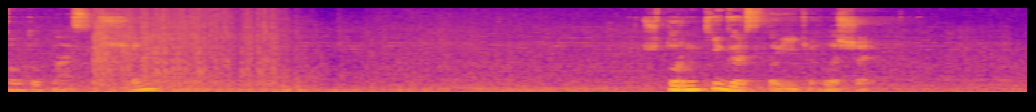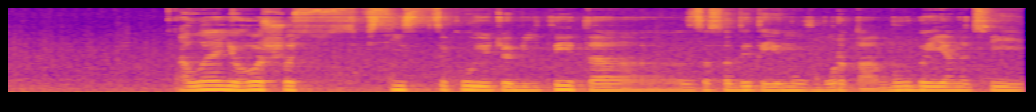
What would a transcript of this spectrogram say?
Хто тут у нас ще? Штурм Тігр стоїть лише. Але його щось всі сцикують обійти та засадити йому в борта. Був би я на цій.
